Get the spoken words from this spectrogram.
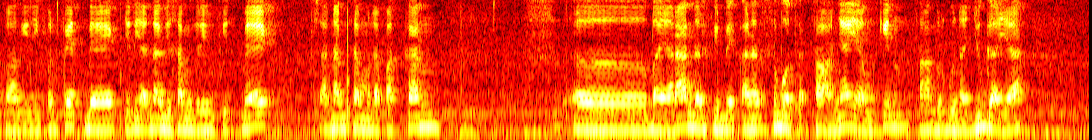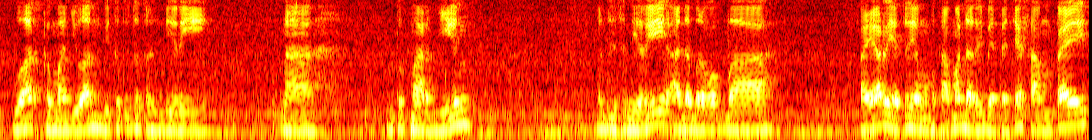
apalagi ini event feedback jadi anda bisa mengirim feedback terus anda bisa mendapatkan e, bayaran dari feedback anda tersebut. Soalnya ya mungkin sangat berguna juga ya buat kemajuan YouTube itu tersendiri. Nah untuk margin margin sendiri ada beberapa bayar yaitu yang pertama dari BTC sampai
